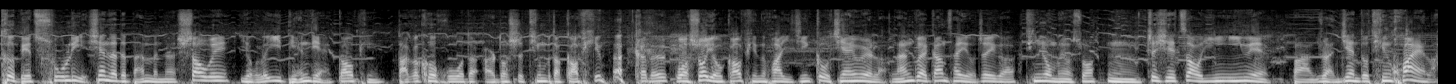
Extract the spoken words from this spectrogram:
特别粗粝；现在的版本呢，稍微有了一点点高频。打个括弧，我的耳朵是听不到高频的，可能我说有高频的话已经够尖锐了。难怪刚才有这个听众朋友说，嗯，这些噪音音乐把软件都听坏了，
